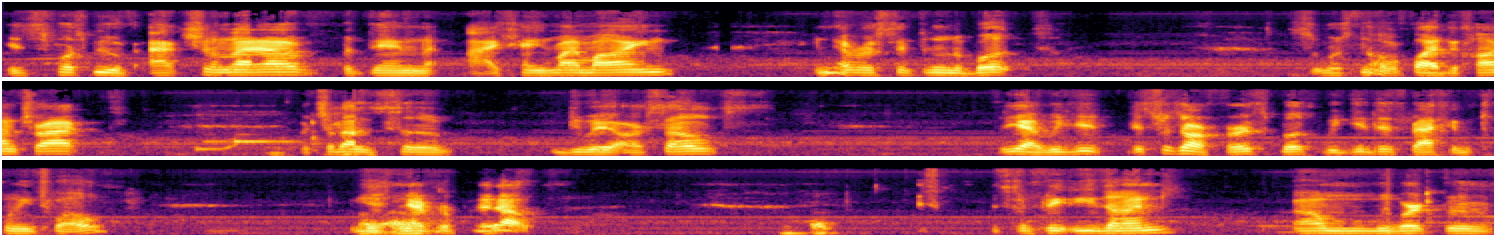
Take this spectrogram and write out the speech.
It's supposed to be with Action Lab, but then I changed my mind and never sent them the book. So was notified the contract, which allowed us to do it ourselves. So yeah, we did. This was our first book. We did this back in 2012. We just wow. never put it out. Okay. It's, it's completely done. Um, we worked with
